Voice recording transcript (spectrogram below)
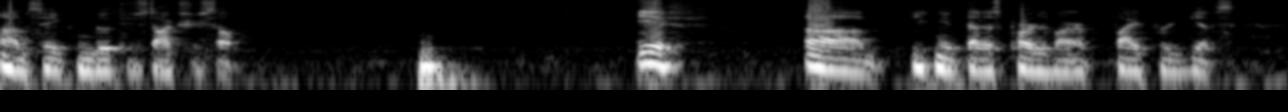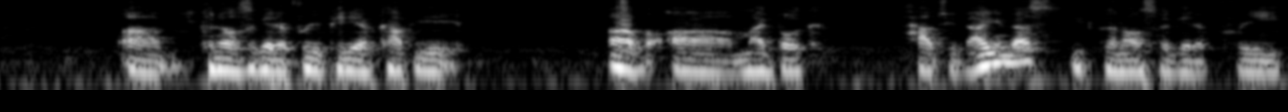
Um, so you can go through stocks yourself. If um, you can get that as part of our five free gifts. Um, you can also get a free PDF copy of uh, my book, How to Value Invest. You can also get a free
